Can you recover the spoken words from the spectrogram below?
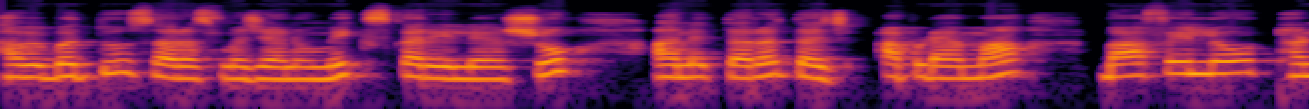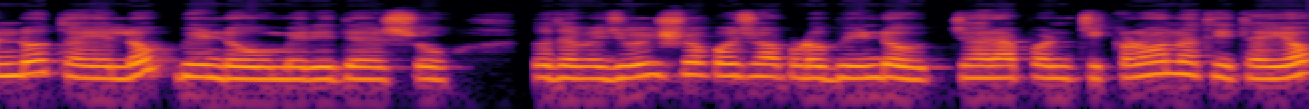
હવે બધું સરસ મજાનું મિક્સ કરી લેશું અને તરત જ આપણે આમાં બાફેલો, ઠંડો થયેલો ભીંડો ઉમેરી દઈશું તો તમે જોઈ શકો છો આપણો ભીંડો જરા પણ ચીકણો નથી થયો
